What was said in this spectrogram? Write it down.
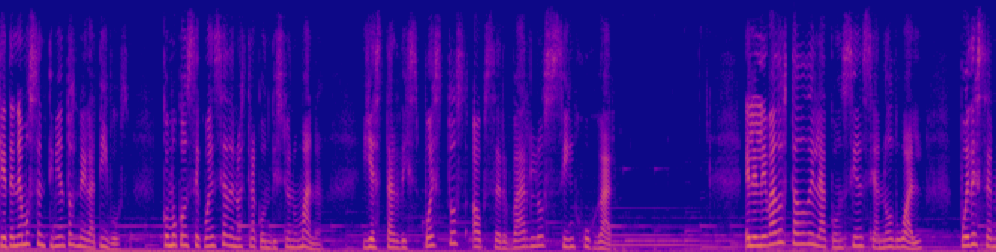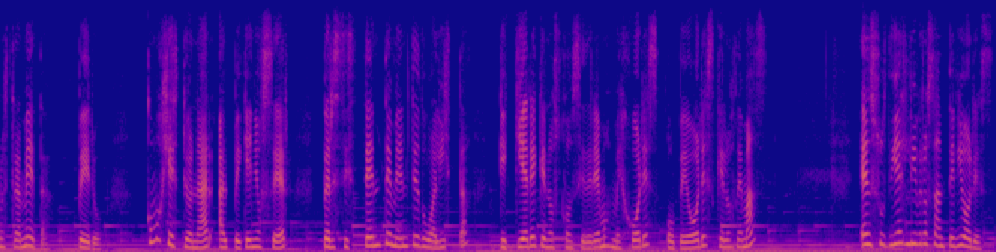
que tenemos sentimientos negativos como consecuencia de nuestra condición humana y estar dispuestos a observarlos sin juzgar. El elevado estado de la conciencia no dual puede ser nuestra meta, pero ¿cómo gestionar al pequeño ser persistentemente dualista que quiere que nos consideremos mejores o peores que los demás? En sus 10 libros anteriores,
